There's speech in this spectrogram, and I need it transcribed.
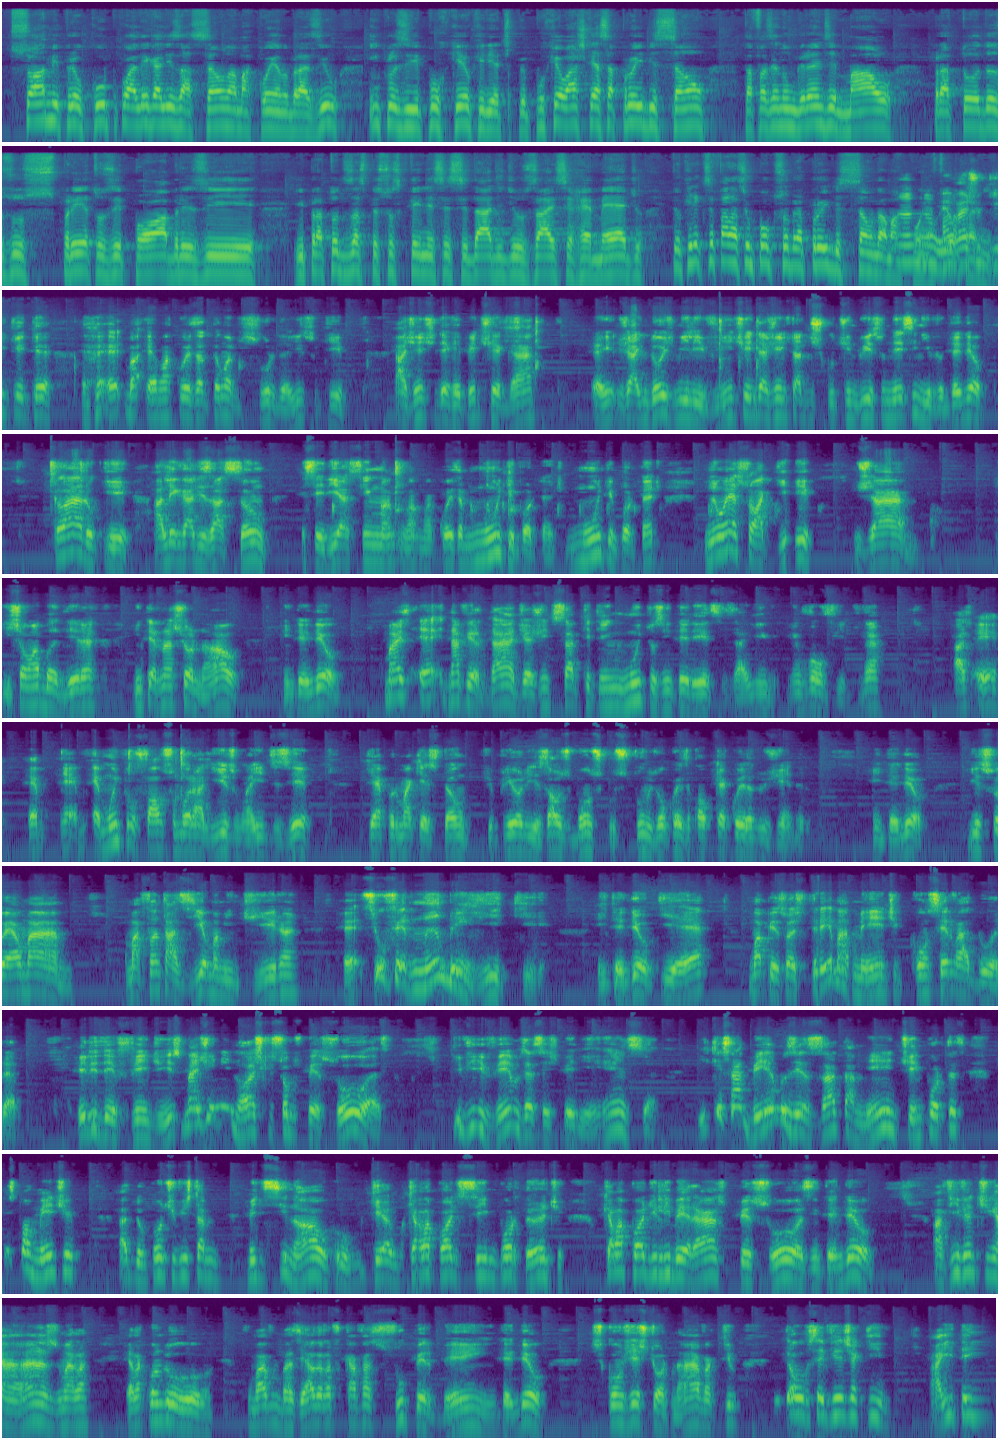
Só me preocupo com a legalização da maconha no Brasil, inclusive porque eu queria, porque eu acho que essa proibição está fazendo um grande mal para todos os pretos e pobres e, e para todas as pessoas que têm necessidade de usar esse remédio. Então, eu queria que você falasse um pouco sobre a proibição da maconha. Não, não, eu acho que, que, que, é, é uma coisa tão absurda isso que a gente, de repente, chegar é, já em 2020 ainda a gente está discutindo isso nesse nível, entendeu? Claro que a legalização seria assim uma, uma coisa muito importante, muito importante. Não é só aqui, já isso é uma bandeira internacional, entendeu? Mas, é, na verdade, a gente sabe que tem muitos interesses aí envolvidos, né? É, é, é, é muito falso moralismo aí dizer que é por uma questão de priorizar os bons costumes ou coisa, qualquer coisa do gênero, entendeu? Isso é uma, uma fantasia, uma mentira. É, se o Fernando Henrique, entendeu, que é uma pessoa extremamente conservadora. Ele defende isso. Imagine nós que somos pessoas que vivemos essa experiência e que sabemos exatamente a importância, principalmente ah, do ponto de vista medicinal, o que, que ela pode ser importante, o que ela pode liberar as pessoas, entendeu? A Vivian tinha asma, ela, ela quando fumava um baseado, ela ficava super bem, entendeu? Descongestionava aquilo. Então você veja que aí tem,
